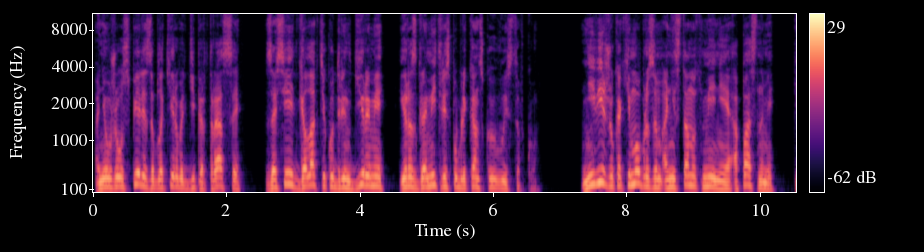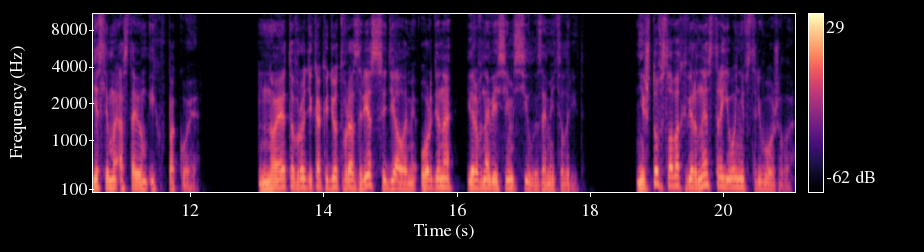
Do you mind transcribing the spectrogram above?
Они уже успели заблокировать гипертрассы, засеять галактику дрингирами и разгромить республиканскую выставку. Не вижу, каким образом они станут менее опасными, если мы оставим их в покое. Но это вроде как идет вразрез с идеалами Ордена и равновесием силы, заметил Рид. Ничто в словах Вернестра его не встревожило.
